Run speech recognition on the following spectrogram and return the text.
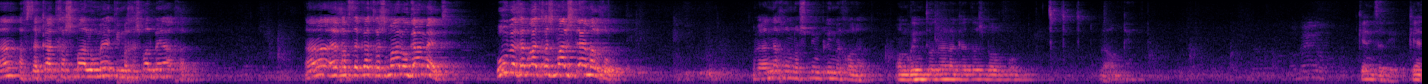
אה? הפסקת חשמל הוא מת עם החשמל ביחד. אה? איך הפסקת חשמל? הוא גם מת. הוא וחברת חשמל שתיהם הלכו. ואנחנו נושמים בלי מכונה. אומרים תודה לקדוש ברוך הוא? לא אומרים. כן, צדיק, כן.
